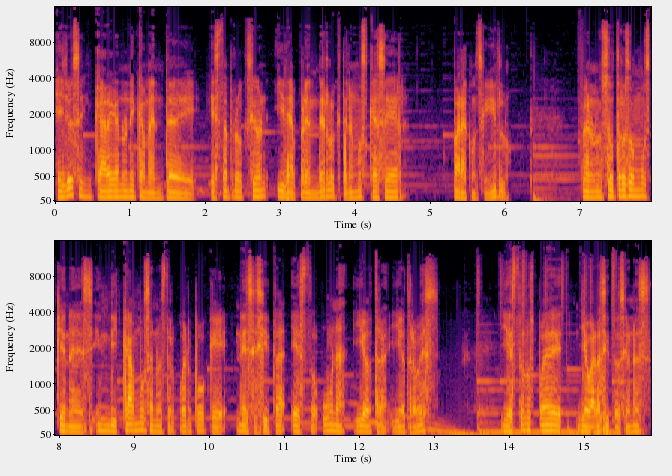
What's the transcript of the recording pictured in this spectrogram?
Ellos se encargan únicamente de esta producción y de aprender lo que tenemos que hacer para conseguirlo. Pero nosotros somos quienes indicamos a nuestro cuerpo que necesita esto una y otra y otra vez. Y esto nos puede llevar a situaciones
